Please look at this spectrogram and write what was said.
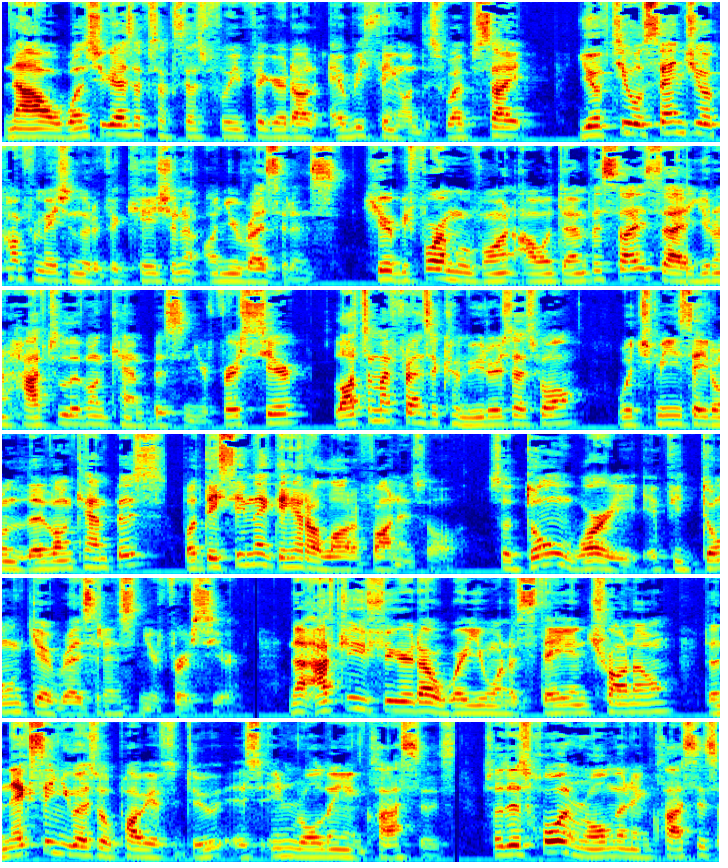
Now, once you guys have successfully figured out everything on this website, U of T will send you a confirmation notification on your residence. Here, before I move on, I want to emphasize that you don't have to live on campus in your first year. Lots of my friends are commuters as well, which means they don't live on campus, but they seem like they had a lot of fun as well. So don't worry if you don't get residence in your first year. Now, after you figured out where you want to stay in Toronto, the next thing you guys will probably have to do is enrolling in classes. So this whole enrollment in classes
